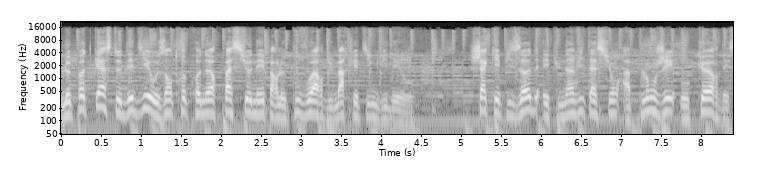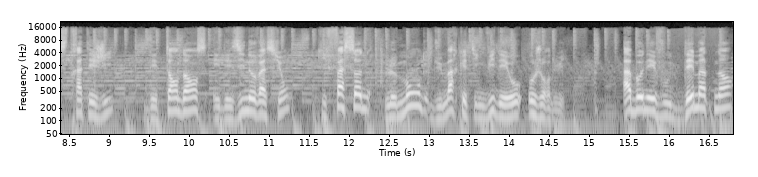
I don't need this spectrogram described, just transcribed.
le podcast dédié aux entrepreneurs passionnés par le pouvoir du marketing vidéo. Chaque épisode est une invitation à plonger au cœur des stratégies, des tendances et des innovations qui façonnent le monde du marketing vidéo aujourd'hui. Abonnez-vous dès maintenant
